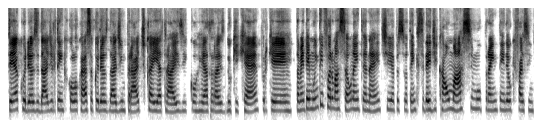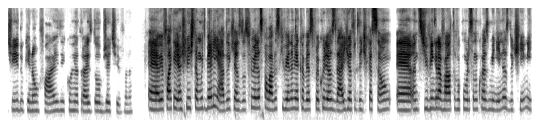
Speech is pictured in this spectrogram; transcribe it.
ter a curiosidade, ele tem que colocar essa curiosidade em prática e ir atrás e correr atrás do que quer, porque também tem muita informação na internet e a pessoa tem que se dedicar ao máximo para entender o que faz sentido, o que não faz e correr atrás do objetivo, né? É, eu ia falar que acho que a gente está muito bem alinhado, que as duas primeiras palavras que veio na minha cabeça foi curiosidade e outra dedicação. É, antes de vir gravar, eu estava conversando com as meninas do time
